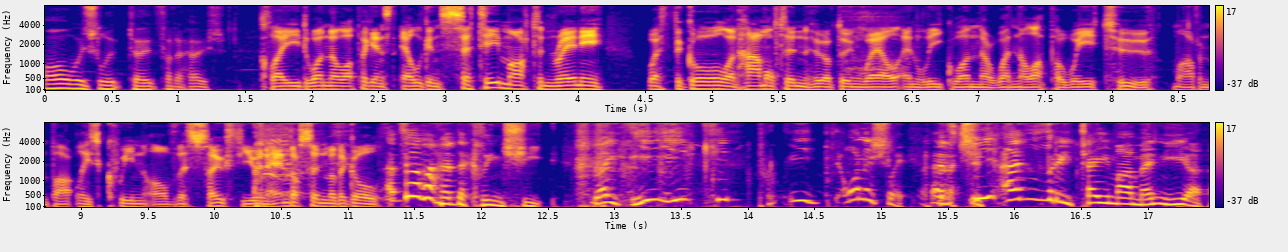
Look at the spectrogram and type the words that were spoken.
Always looked out for the house. Clyde 1 0 up against Elgin City. Martin Rennie with the goal, and Hamilton, who are doing well in League One, they're 1 0 up away to Marvin Bartley's Queen of the South. Ewan Henderson with a goal. Have you ever had a clean sheet? Right, he, he keep he, honestly. every time I'm in here,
